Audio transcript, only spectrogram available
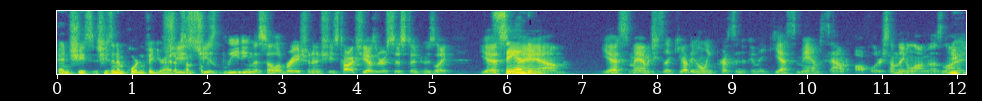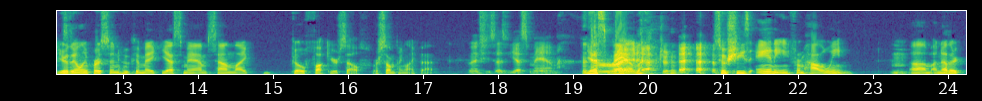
and she's she's an important figurehead of some she's sort. she's leading the celebration and she's talk she has her assistant who's like yes Sandy. ma'am yes ma'am and she's like you're the only person who can make yes ma'am sound awful or something along those lines you're the only person who can make "Yes, ma'am" sound like "Go fuck yourself" or something like that. and then she says yes ma'am Yes, right ma'am. after that So she's Annie from Halloween. Hmm. Um, another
